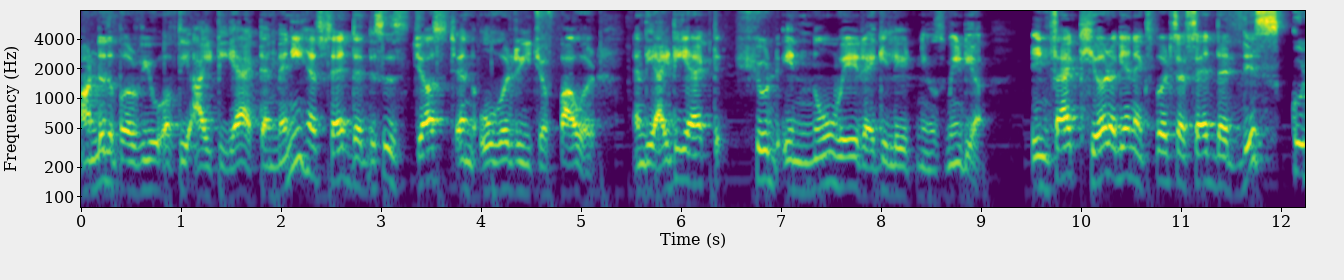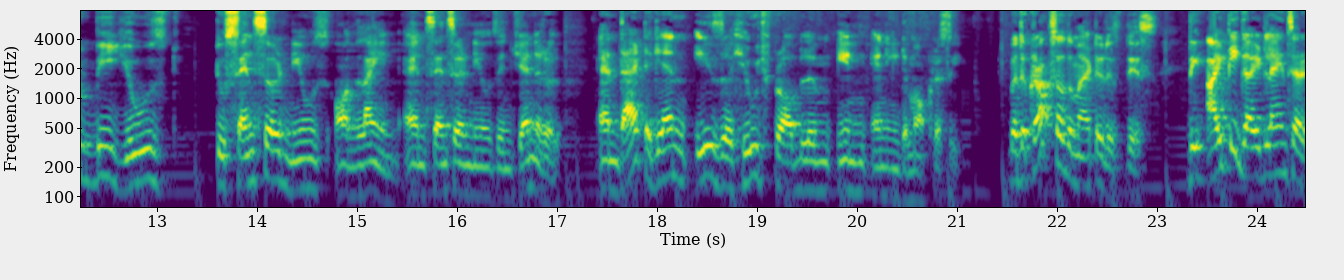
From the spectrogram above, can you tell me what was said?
under the purview of the IT Act, and many have said that this is just an overreach of power, and the IT Act should in no way regulate news media. In fact, here again, experts have said that this could be used to censor news online and censor news in general. And that again is a huge problem in any democracy. But the crux of the matter is this the IT guidelines are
